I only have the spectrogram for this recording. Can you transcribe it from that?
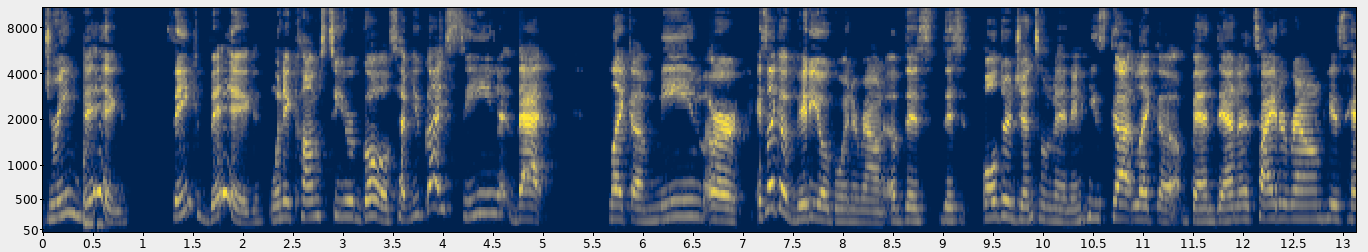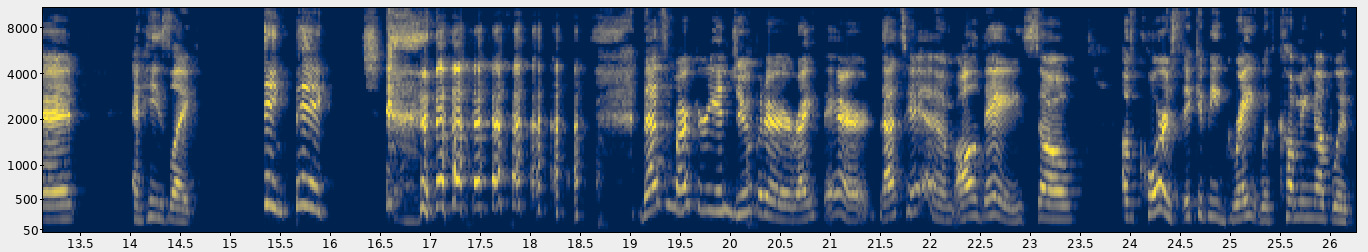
dream big. Think big when it comes to your goals. Have you guys seen that like a meme or it's like a video going around of this this older gentleman and he's got like a bandana tied around his head and he's like think big that's mercury and jupiter right there. That's him all day. So of course it could be great with coming up with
